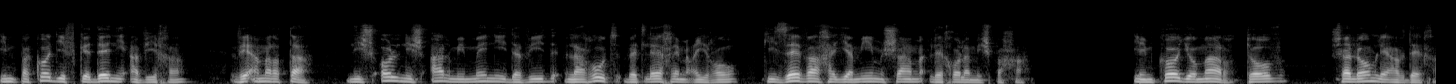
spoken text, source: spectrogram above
אם פקוד יפקדני אביך, ואמרת, נשאול נשאל ממני דוד לרוץ בית לחם עירו, כי זבח הימים שם לכל המשפחה. אם כה יאמר טוב, שלום לעבדיך,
